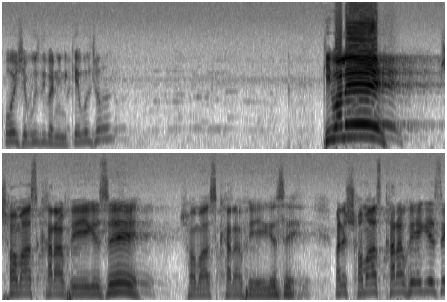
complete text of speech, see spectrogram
কই সে বুঝতে পারিনি। কে বলছো? কি বলে? সমাজ খারাপ হয়ে গেছে, সমাজ খারাপ হয়ে গেছে। মানে সমাজ খারাপ হয়ে গেছে,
